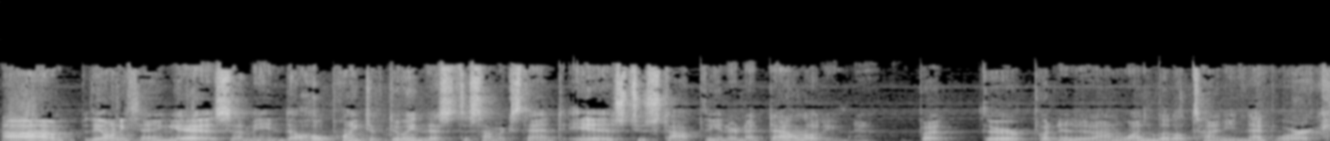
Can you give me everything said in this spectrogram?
Um, the only thing is, I mean, the whole point of doing this to some extent is to stop the internet downloading. But they're putting it on one little tiny network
